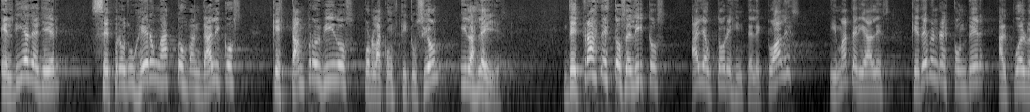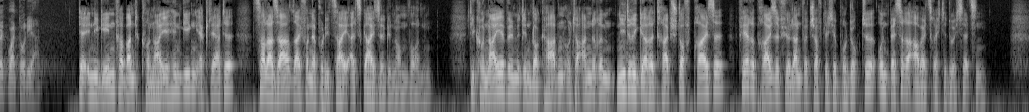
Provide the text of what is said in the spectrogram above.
el día de ayer se produjeron actos vandálicos que están prohibidos por la Constitución y las leyes. Detrás de estos delitos hay autores intelectuales y materiales que deben responder al pueblo ecuatoriano. Der Indigenenverband Konaye hingegen erklärte, Salazar sei von der Polizei als Geisel genommen worden. Die Konaye will mit den Blockaden unter anderem niedrigere Treibstoffpreise, faire Preise für landwirtschaftliche Produkte und bessere Arbeitsrechte durchsetzen.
